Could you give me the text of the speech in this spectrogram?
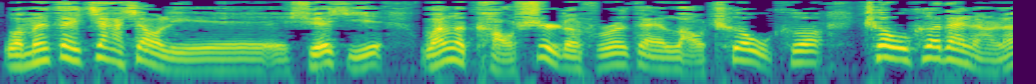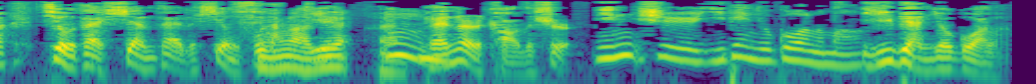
我们在驾校里学习完了，考试的时候在老车务科，车务科在哪儿呢？就在现在的幸福大街嗯在那儿考的试，您是一遍就过了吗？一遍就过了。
